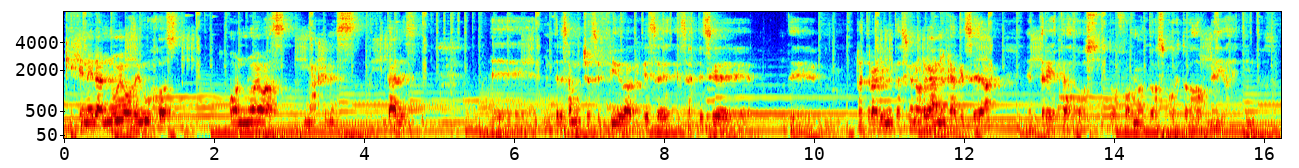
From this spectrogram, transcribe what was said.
que genera nuevos dibujos o nuevas imágenes digitales. Eh, me interesa mucho ese feedback, esa especie de, de, retroalimentación orgánica que se da entre estos dos, dos formatos o estos dos medios distintos.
